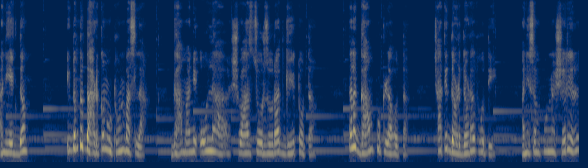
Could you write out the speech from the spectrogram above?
आणि एकदम एकदम तो धाडकन उठून बसला. घामाने ओला श्वास जोरजोरात घेत होता. त्याला घाम फुटला होता. छाती धडधडत होती आणि संपूर्ण शरीर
